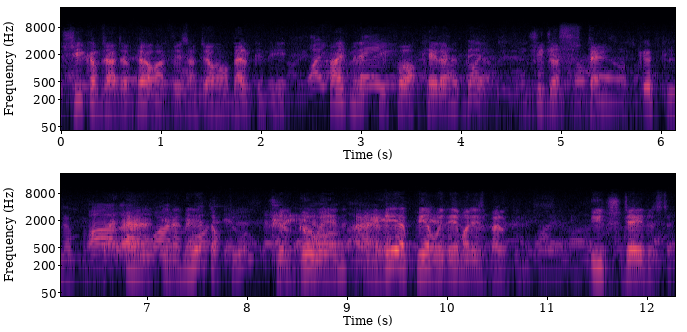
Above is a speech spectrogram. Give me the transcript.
She comes out of her office onto her balcony five minutes before Kalon appears. She just stares. Good look. And in a minute or two, she'll go in and reappear with him on his balcony. Each day the same.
